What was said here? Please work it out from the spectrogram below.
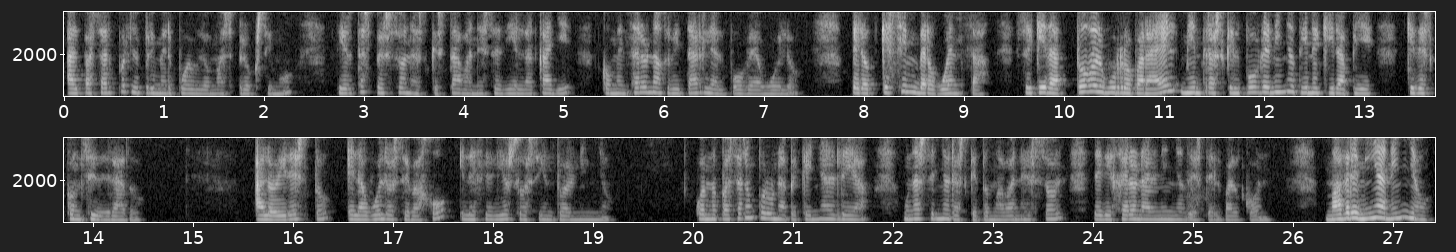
Al pasar por el primer pueblo más próximo, ciertas personas que estaban ese día en la calle comenzaron a gritarle al pobre abuelo Pero qué sinvergüenza. Se queda todo el burro para él mientras que el pobre niño tiene que ir a pie. Qué desconsiderado. Al oír esto, el abuelo se bajó y le cedió su asiento al niño. Cuando pasaron por una pequeña aldea, unas señoras que tomaban el sol le dijeron al niño desde el balcón Madre mía, niño.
